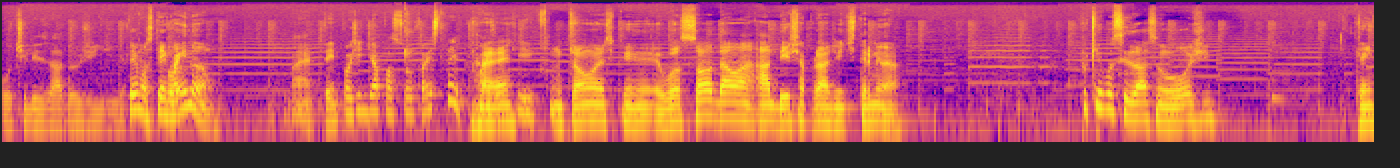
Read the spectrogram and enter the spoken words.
utilizada hoje em dia. Temos tempo Pô. ainda não? Não é, tempo a gente já passou faz tempo, mas É. é que Então acho que eu vou só dar uma a deixa pra gente terminar. Por que vocês acham hoje que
